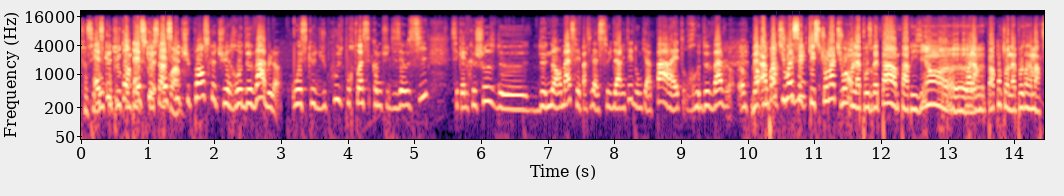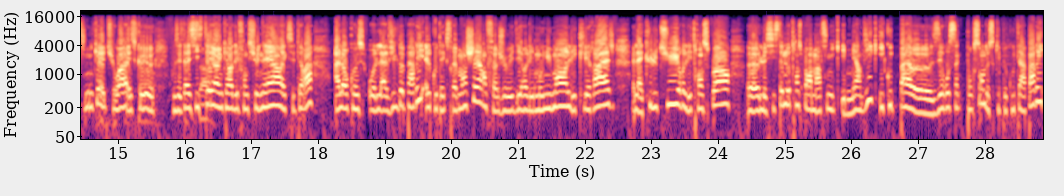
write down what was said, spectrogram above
enfin c'est Est-ce que, beaucoup tu plus t'en- complexe est-ce que, que ça, est-ce quoi. que tu penses que tu es redevable Ou est-ce que du coup, pour toi, c'est comme tu disais aussi, c'est quelque chose de, de normal, ça fait partie de la solidarité, donc il n'y a pas à être redevable en- Ben, en après, tu vois, cette question-là, tu vois, on la poserait pas à un Parisien. euh, Voilà. Par contre, on la pose à un Martiniquais, tu vois. Est-ce que Ça, vous êtes assisté à un quart des fonctionnaires, etc. Alors que oh, la ville de Paris, elle coûte extrêmement cher. Enfin, je veux dire, les monuments, l'éclairage, la culture, les transports, euh, le système de transport en Martinique est merdique. Il coûte pas euh, 0,5% de ce qui peut coûter à Paris.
